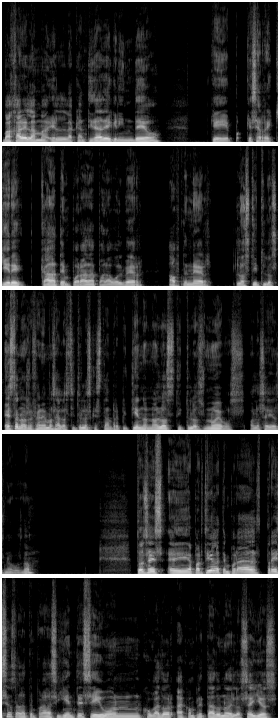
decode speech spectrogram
bajar la cantidad de grindeo que, se requiere cada temporada para volver a obtener los títulos. Esto nos referimos a los títulos que están repitiendo, no los títulos nuevos o los sellos nuevos, ¿no? Entonces, eh, a partir de la temporada 13 hasta la temporada siguiente, si un jugador ha completado uno de los sellos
